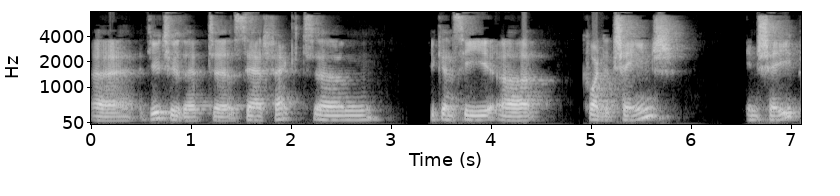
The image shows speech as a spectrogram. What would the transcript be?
due to that sad fact, um, you can see uh, quite a change in shape.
